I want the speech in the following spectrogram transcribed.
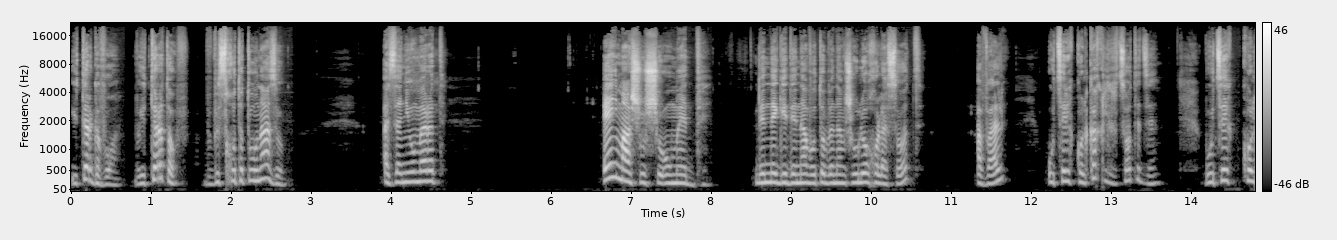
יותר גבוה ויותר טוב, ובזכות התאונה הזו. אז אני אומרת, אין משהו שעומד לנגד עיניו אותו בן אדם שהוא לא יכול לעשות, אבל הוא צריך כל כך לרצות את זה, והוא צריך כל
